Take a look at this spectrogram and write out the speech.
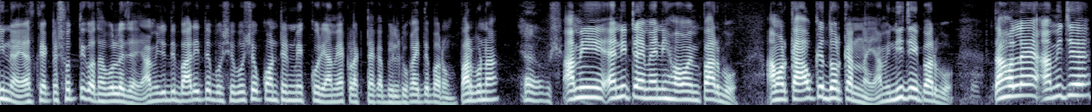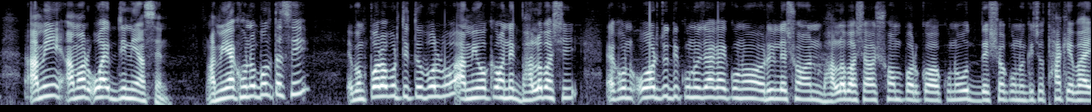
ই নাই। আজকে একটা সত্যি কথা বলে যাই। আমি যদি বাড়িতে বসে বসেও কন্টেন্ট মেক করি আমি এক লাখ টাকা বিল ঢুকাইতে পারব পারব না? হ্যাঁ আমি এনি টাইম এনি হাও আমি পারব। আমার কাউকে দরকার নাই আমি নিজেই পারব। তাহলে আমি যে আমি আমার ওয়াইফ যিনি আছেন আমি এখনও বলতেছি এবং পরবর্তীতে বলব, আমি ওকে অনেক ভালোবাসি। এখন ওর যদি কোনো জায়গায় কোনো রিলেশন ভালোবাসা, সম্পর্ক, কোনো উদ্দেশ্য, কোনো কিছু থাকে ভাই,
